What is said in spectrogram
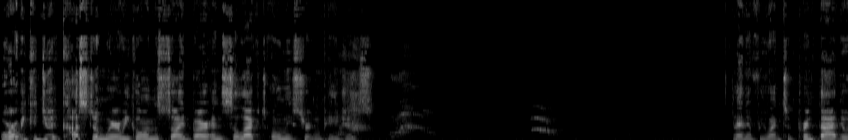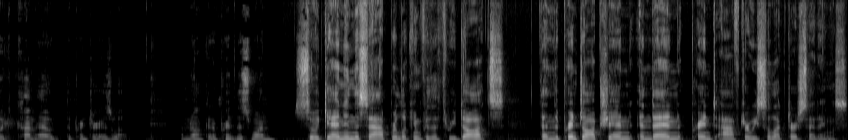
Or we could do it custom where we go on the sidebar and select only certain pages. And if we went to print that, it would come out the printer as well. I'm not going to print this one. So again, in this app, we're looking for the three dots, then the print option, and then print after we select our settings.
